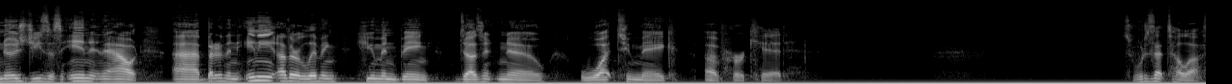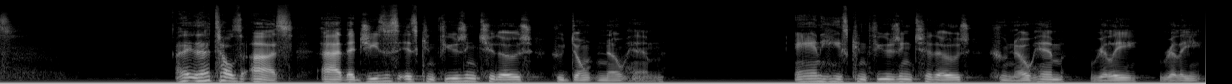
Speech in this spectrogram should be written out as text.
knows Jesus in and out uh, better than any other living human being, doesn't know what to make of her kid. So, what does that tell us? I think that tells us uh, that Jesus is confusing to those who don't know him, and he's confusing to those who know him really, really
